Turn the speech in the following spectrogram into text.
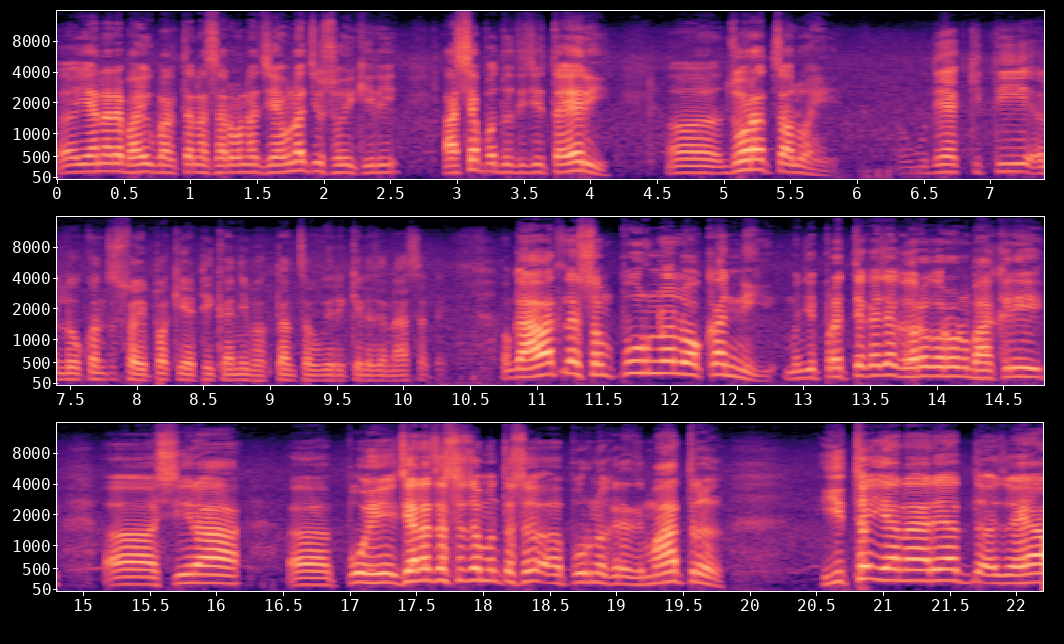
येणाऱ्या भाविक भक्तांना सर्वांना जेवणाची सोय केली. अशा पद्धतीची तयारी जोरात चालू आहे. उद्या किती लोकांचा स्वयंपाक या ठिकाणी भक्तांचा वगैरे केलं जाणार असं काय? गावातल्या संपूर्ण लोकांनी म्हणजे प्रत्येकाच्या घरोघरून भाकरी शिरा पोहे ज्याला जसं जमन तसं पूर्ण करायचं मात्र इथं येणाऱ्या ह्या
